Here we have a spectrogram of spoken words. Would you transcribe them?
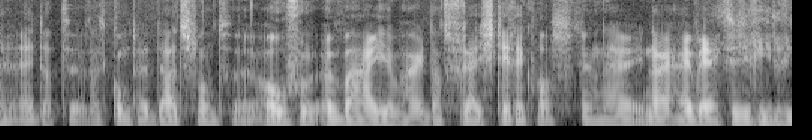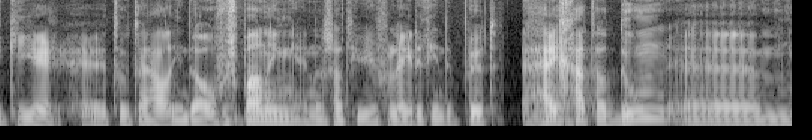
Uh, dat, dat komt uit Duitsland over waaien, waar dat vrij sterk was. En hij, nou, hij werkte zich iedere keer totaal in de overspanning. En dan zat hij weer volledig in de put. Hij gaat dat doen ehm,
